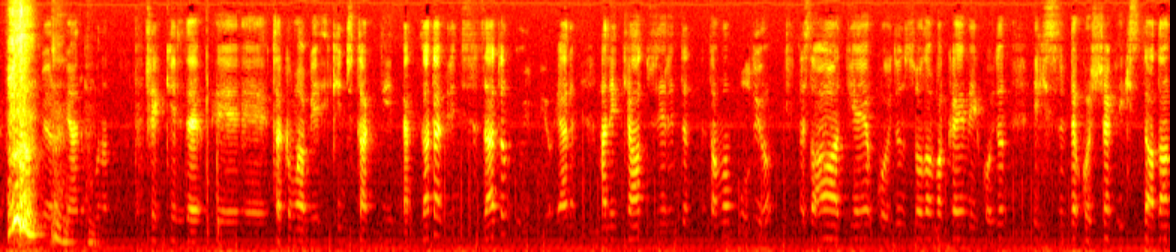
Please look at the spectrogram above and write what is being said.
bilmiyorum yani bunun bu şekilde e, e, takıma bir ikinci taktiği yani zaten birincisi zaten uymuyor. Yani hani kağıt üzerinde tamam oluyor. Mesela A Diye'ye koydun, sola Vakayeme'yi koydun. İkisi de koşacak, ikisi de adam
